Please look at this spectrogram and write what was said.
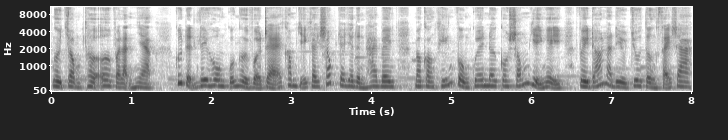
người chồng thờ ơ và lạnh nhạt. Quyết định ly hôn của người vợ trẻ không chỉ gây sốc cho gia đình hai bên mà còn khiến vùng quê nơi cô sống dị nghị vì đó là điều chưa từng xảy ra.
